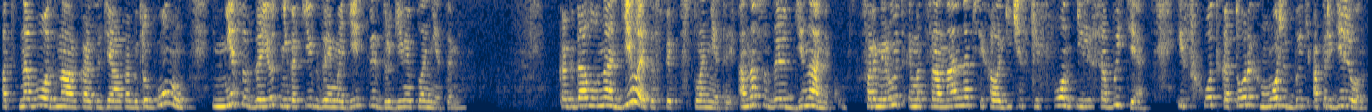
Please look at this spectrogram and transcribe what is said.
от одного знака зодиака к другому не создает никаких взаимодействий с другими планетами. Когда Луна делает аспект с планетой, она создает динамику, формирует эмоционально-психологический фон или события, исход которых может быть определен.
